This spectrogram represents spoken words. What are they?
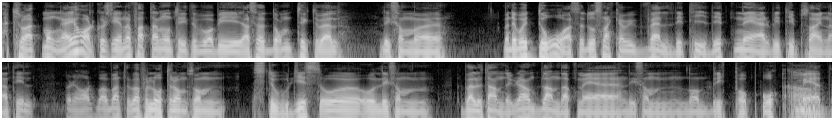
Jag tror att många i hardcore-scenen fattar nog inte riktigt vad vi, alltså de tyckte väl liksom eh, Men det var ju då, alltså då snackade vi väldigt tidigt när vi typ signade till Burning Heart. Varför, varför låter de som Stooges och, och liksom Velvet Underground blandat med liksom någon britpop och Ja. med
